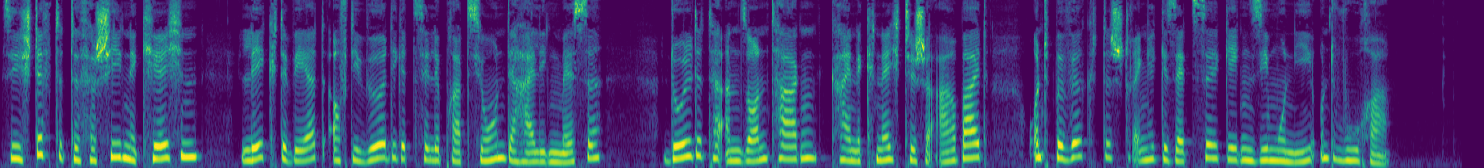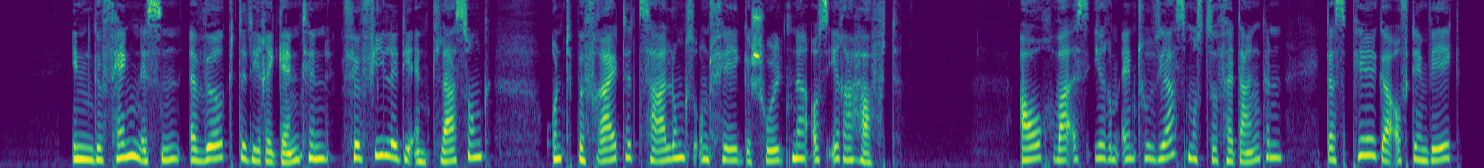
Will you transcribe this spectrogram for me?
Sie stiftete verschiedene Kirchen, legte Wert auf die würdige Zelebration der heiligen Messe, duldete an Sonntagen keine knechtische Arbeit und bewirkte strenge Gesetze gegen Simonie und Wucher. In Gefängnissen erwirkte die Regentin für viele die Entlassung und befreite zahlungsunfähige Schuldner aus ihrer Haft. Auch war es ihrem Enthusiasmus zu verdanken, dass Pilger auf dem Weg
